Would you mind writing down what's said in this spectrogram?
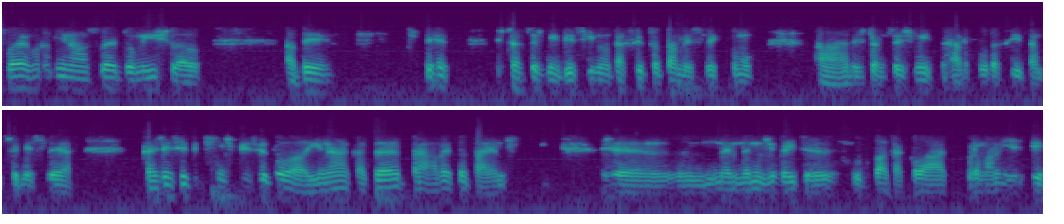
svoje hudební nástroje domýšlel, aby když tam chceš mít bicí, no tak si to tam myslí k tomu. A když tam chceš mít harfu, tak si tam přemyslí. A každý si ty knížky vysvětloval jinak a to je právě to tajemství že ne, nemůže být hudba taková pro malé děti,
